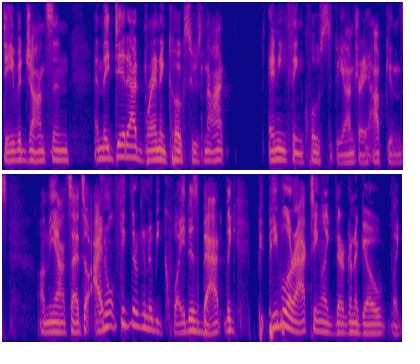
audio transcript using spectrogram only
David Johnson, and they did add Brandin Cooks, who's not anything close to DeAndre Hopkins on the outside. So I don't think they're going to be quite as bad. Like p- people are acting like they're going to go like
